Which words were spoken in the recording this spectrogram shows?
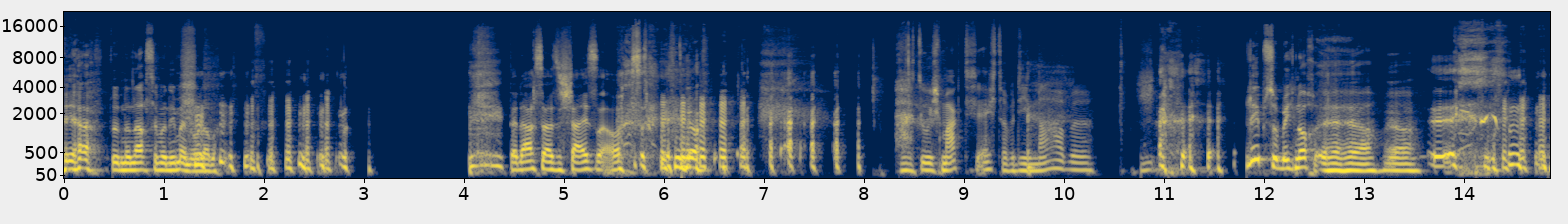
Ja, und danach sind wir nicht mehr in Urlaub. Danach sah es scheiße aus. Ach, du, ich mag dich echt, aber die Narbe. Liebst du mich noch? Äh, ja, ja.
